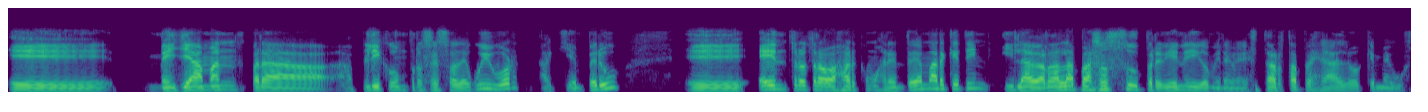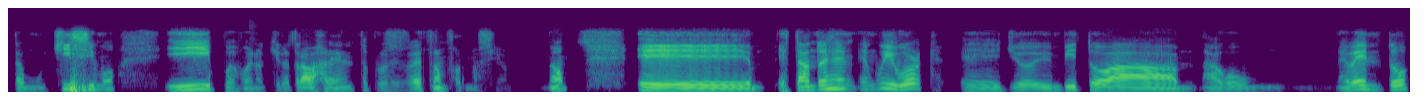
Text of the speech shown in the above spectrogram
Eh, me llaman para, aplico un proceso de WeWork aquí en Perú, eh, entro a trabajar como gerente de marketing y la verdad la paso súper bien y digo, mira, startup es algo que me gusta muchísimo y pues bueno, quiero trabajar en estos procesos de transformación. ¿no? Eh, estando en, en WeWork, eh, yo invito a, hago un evento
